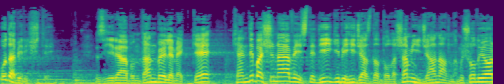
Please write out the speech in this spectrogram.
Bu da bir işti. Zira bundan böyle Mekke kendi başına ve istediği gibi Hicaz'da dolaşamayacağını anlamış oluyor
